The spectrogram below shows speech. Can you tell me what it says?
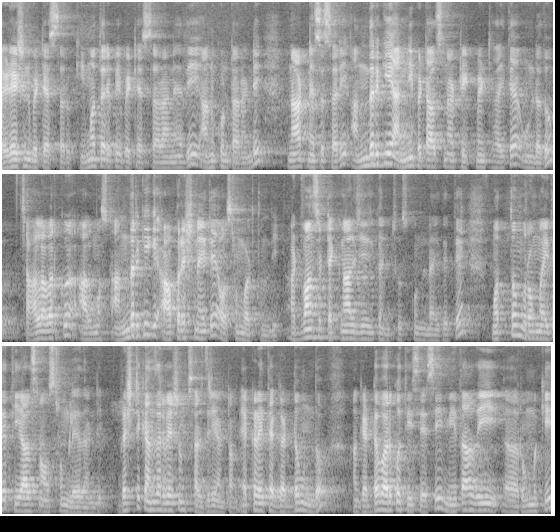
రేడియేషన్ పెట్టేస్తారు కీమోథెరపీ పెట్టేస్తారు అనేది అనుకుంటారండి. నాట్ నెససరీ అందరికీ అన్ని పెట్టాల్సిన ట్రీట్మెంట్ అయితే ఉండదు. చాలా వరకు ఆల్మోస్ట్ అందరికీ ఆపరేషన్ అయితే అవసరం పడుతుంది. అడ్వాన్స్డ్ టెక్నాలజీ కానీ చూసుకున్నట్టయితే మొత్తం రొమ్ము అయితే తీయాల్సిన అవసరం లేదండి. బ్రెస్ట్ కన్జర్వేషన్ సర్జరీ అంటాం. ఎక్కడైతే గడ్డ ఉందో ఆ గడ్డ వరకు తీసేసి మిగతాది రొమ్ముకి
